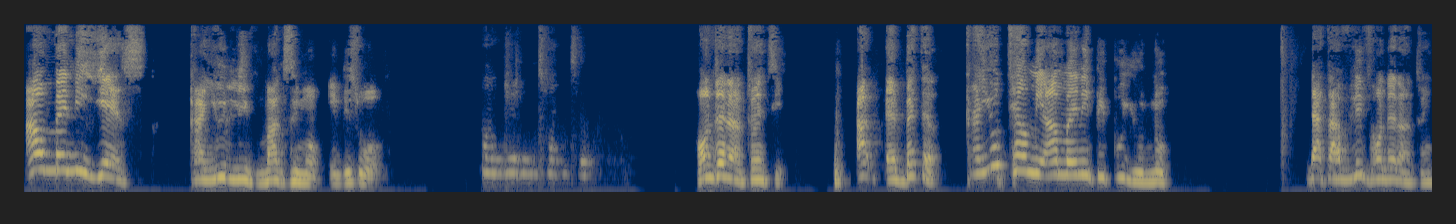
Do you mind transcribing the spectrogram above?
how many years can you live maximum in this world? 120. 120. Uh, uh, Bethel, can you tell me how many people you know that have lived 120?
